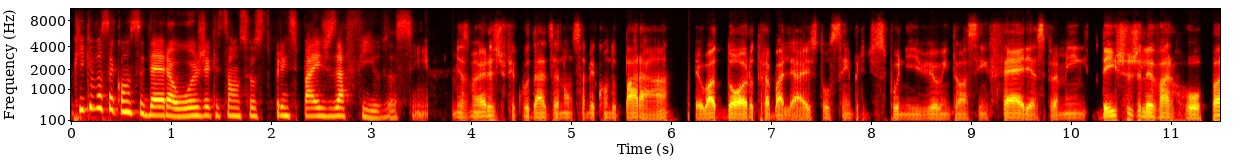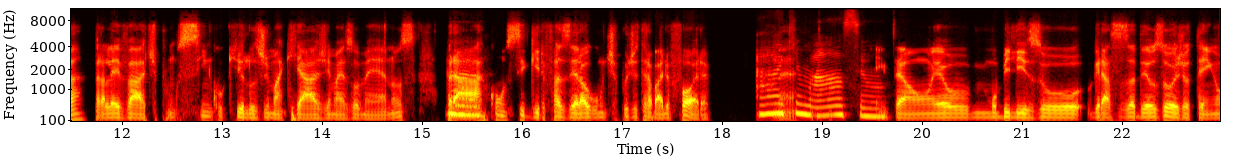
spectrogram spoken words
O que, que você considera hoje que são os seus principais desafios, assim? Minhas maiores dificuldades é não saber quando parar. Eu adoro trabalhar, estou sempre disponível. Então, assim, férias para mim, deixo de levar roupa para levar, tipo, uns 5 quilos de maquiagem, mais ou menos, para ah. conseguir fazer algum tipo de trabalho fora. Ai, né? que máximo. Então, eu mobilizo, graças a Deus, hoje eu tenho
